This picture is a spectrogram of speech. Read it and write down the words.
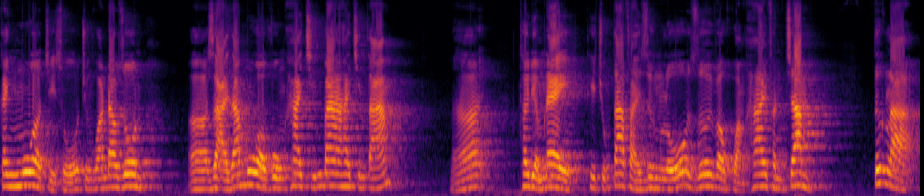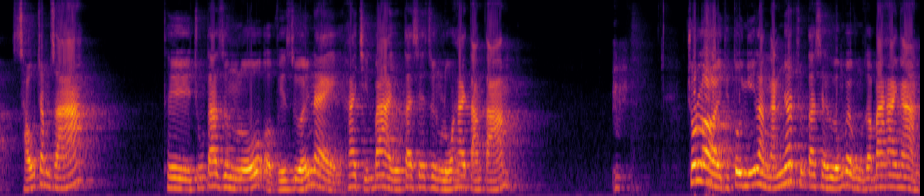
canh mua chỉ số chứng khoán Dow Jones uh, giải ra mua ở vùng 293 298 đấy. Thời điểm này thì chúng ta phải dừng lỗ rơi vào khoảng 2%, tức là 600 giá thì chúng ta dừng lỗ ở phía dưới này 293 chúng ta sẽ dừng lỗ 288. Chốt lời thì tôi nghĩ là ngắn nhất chúng ta sẽ hướng về vùng giá 32 ngàn,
